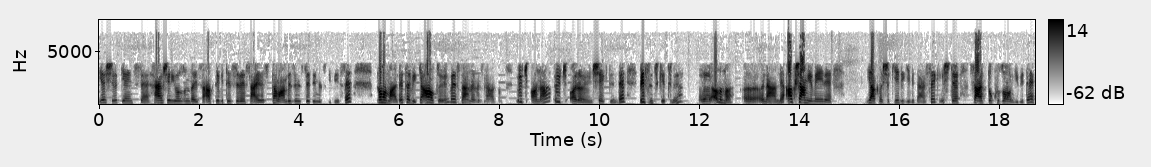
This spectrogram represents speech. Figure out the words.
yaşı gençse, her şey yolundaysa, aktivitesi vesairesi tamam bizim istediğimiz gibi ise normalde tabii ki 6 öğün beslenmemiz lazım. 3 ana, 3 ara öğün şeklinde besin tüketiminin e, alımı e, önemli. Akşam yemeğini yaklaşık 7 gibi dersek işte saat 9-10 gibi de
